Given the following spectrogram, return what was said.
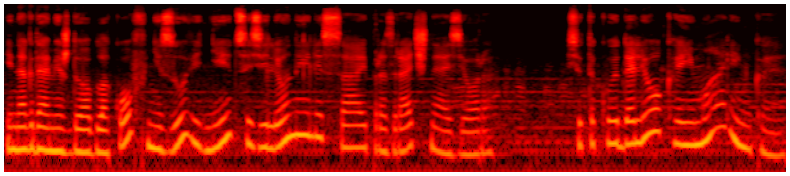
Иногда между облаков внизу виднеются зеленые леса и прозрачные озера – все такое далекое и маленькое.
